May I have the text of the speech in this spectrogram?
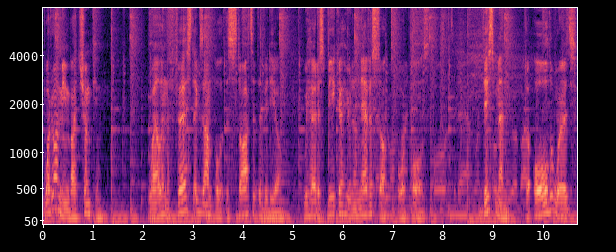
what do I mean by chunking? Well, in the first example at the start of the video, we heard a speaker who never stopped or paused. This meant that all the words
